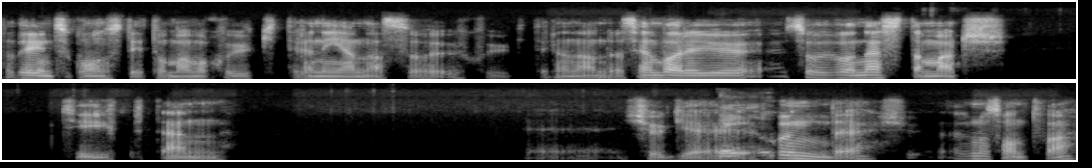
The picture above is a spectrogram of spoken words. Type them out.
Det är inte så konstigt om han var sjuk till den ena så sjuk till den andra. Sen var det ju så var nästa match typ den 27, eller något sånt va?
